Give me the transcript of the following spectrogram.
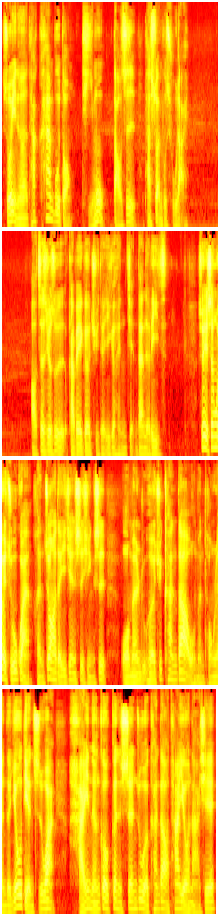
所以呢，他看不懂题目，导致他算不出来。哦，这就是咖啡哥举的一个很简单的例子。所以，身为主管，很重要的一件事情是我们如何去看到我们同仁的优点之外，还能够更深入的看到他有哪些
